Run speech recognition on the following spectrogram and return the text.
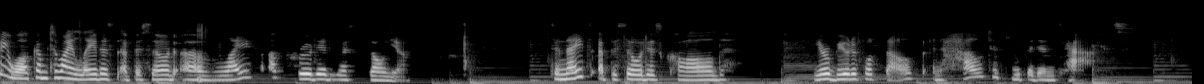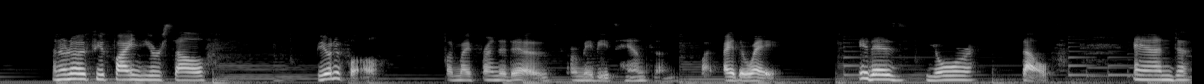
Hey, welcome to my latest episode of Life Uprooted with Sonia. Tonight's episode is called Your Beautiful Self and How to Keep It Intact. I don't know if you find yourself beautiful, but my friend, it is, or maybe it's handsome, but either way, it is your self. And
